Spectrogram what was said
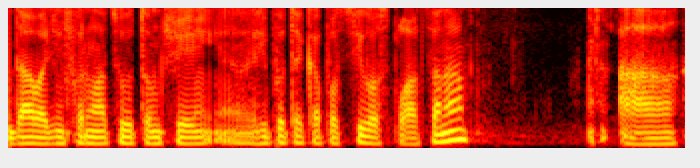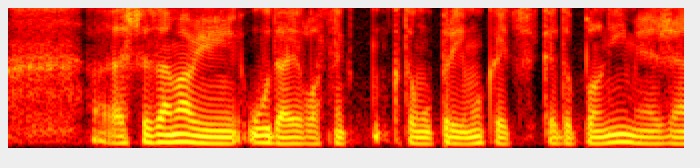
dávať informáciu o tom, či je hypotéka poctivo splácaná a ešte zaujímavý údaj vlastne k tomu príjmu, keď, keď doplním, je, že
